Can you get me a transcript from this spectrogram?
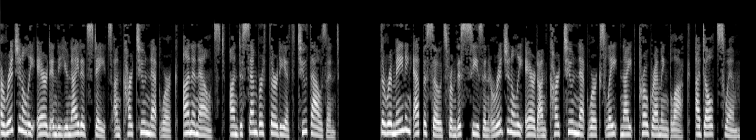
Originally aired in the United States on Cartoon Network, unannounced, on December 30, 2000. The remaining episodes from this season originally aired on Cartoon Network's late-night programming block, Adult Swim.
